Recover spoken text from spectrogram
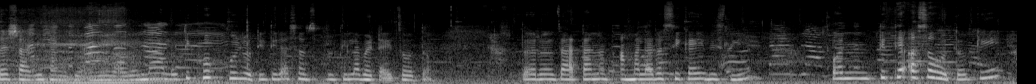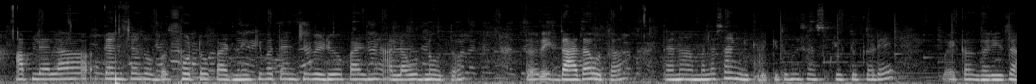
तर श्रावी सांगते आम्ही गार्डनला आलो. ती खूप खुश होती तिला संस्कृतीला भेटायचं होतं. तर जाताना आम्हाला रसिकाही दिसली. पण तिथे असं होतं की आपल्याला त्यांच्यासोबत फोटो काढणे किंवा त्यांचे व्हिडिओ काढणे अलाउड नव्हतं. तर एक दादा होता त्यानं आम्हाला सांगितलं की तुम्ही संस्कृतीकडे एका घरी जा.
